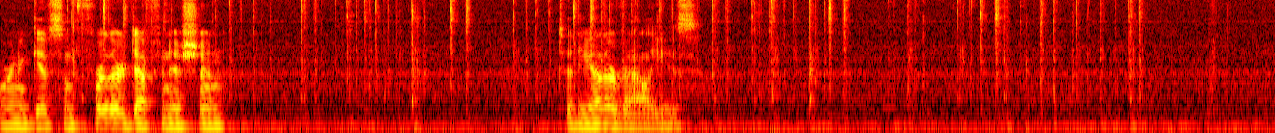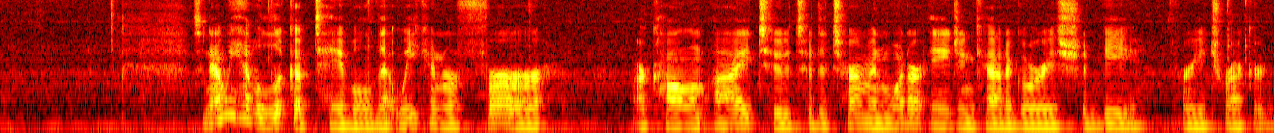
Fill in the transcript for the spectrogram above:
We're going to give some further definition to the other values. So now we have a lookup table that we can refer our column I to to determine what our aging categories should be for each record.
